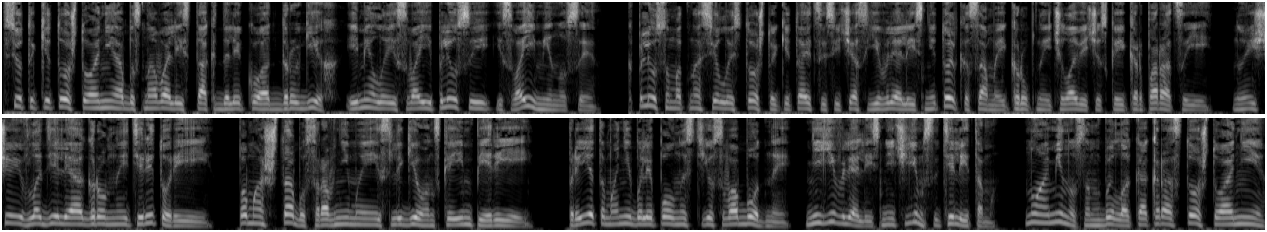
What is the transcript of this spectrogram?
Все-таки то, что они обосновались так далеко от других, имело и свои плюсы, и свои минусы. К плюсам относилось то, что китайцы сейчас являлись не только самой крупной человеческой корпорацией, но еще и владели огромной территорией, по масштабу сравнимой с Легионской империей. При этом они были полностью свободны, не являлись ничьим сателлитом. Ну а минусом было как раз то, что они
